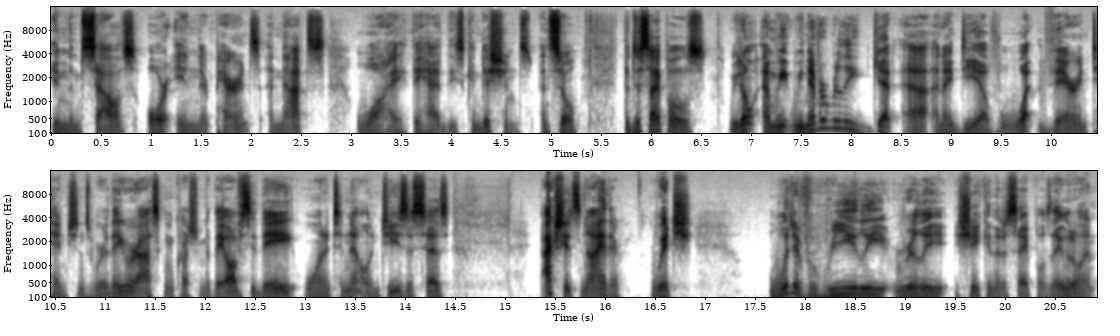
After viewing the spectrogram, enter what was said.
in themselves or in their parents. And that's why they had these conditions. And so the disciples, we don't, and we, we never really get uh, an idea of what their intentions were. They were asking a question, but they obviously, they wanted to know. And Jesus says, actually, it's neither, which would have really, really shaken the disciples. They would have went,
